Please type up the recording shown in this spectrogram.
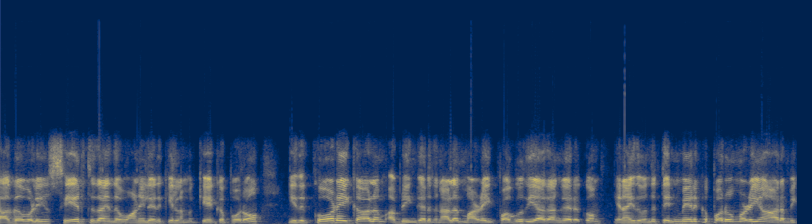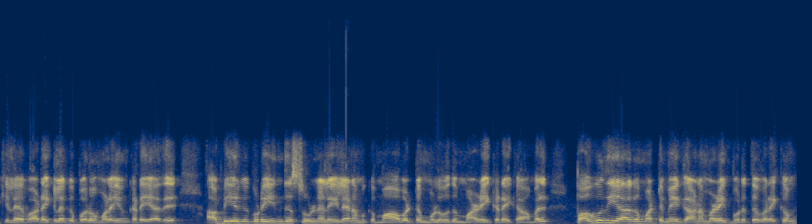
தகவலையும் சேர்த்து தான் இந்த வானிலை அறிக்கையில் நம்ம கேட்க போகிறோம் இது கோடை காலம் அப்படிங்கிறதுனால மழை பகுதியாக தாங்க இருக்கும். ஏன்னா இது வந்து தென்மேற்கு பருவமழையும் ஆரம்பிக்கல வடகிழக்கு பருவமழையும் கிடையாது. அப்படி இருக்கக்கூடிய இந்த சூழ்நிலையில நமக்கு மாவட்டம் முழுவதும் மழை கிடைக்காமல் பகுதியாக மட்டுமே கனமழை பொறுத்த வரைக்கும்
